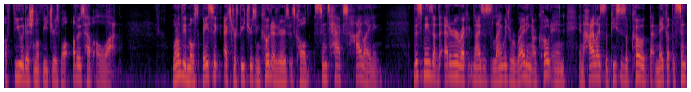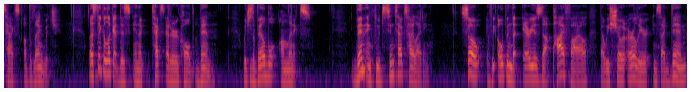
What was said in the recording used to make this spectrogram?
a few additional features while others have a lot. One of the most basic extra features in code editors is called syntax highlighting. This means that the editor recognizes the language we're writing our code in and highlights the pieces of code that make up the syntax of the language. Let's take a look at this in a text editor called Vim, which is available on Linux. Vim includes syntax highlighting. So if we open the areas.py file that we showed earlier inside Vim,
